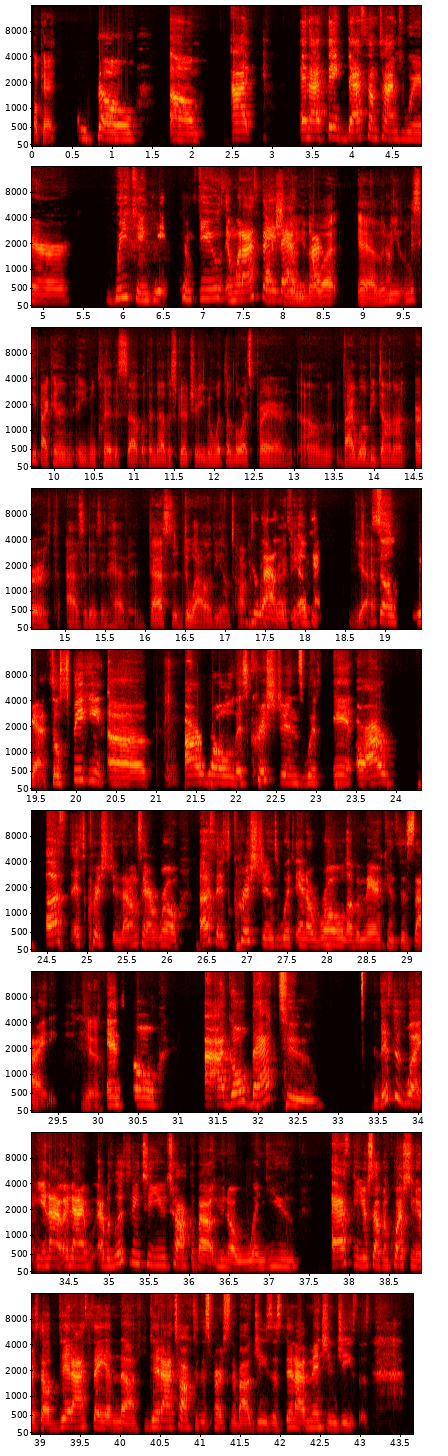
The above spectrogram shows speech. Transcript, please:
Okay. And so um I and I think that's sometimes where we can get confused. And when I say Actually, that, you know I, what? Yeah, let me let me see if I can even clear this up with another scripture, even with the Lord's prayer. Um, Thy will be done on earth as it is in heaven. That's the duality I'm talking duality, about. Right okay. Yeah. So yeah. So speaking of our role as Christians within, or our us as Christians, I don't say our role, us as Christians within a role of American society. Yeah. And so I, I go back to this is what you know, and I, I was listening to you talk about, you know, when you asking yourself and questioning yourself, did I say enough? Did I talk to this person about Jesus? Then I mentioned Jesus.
